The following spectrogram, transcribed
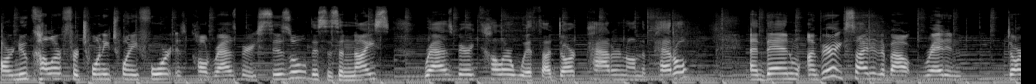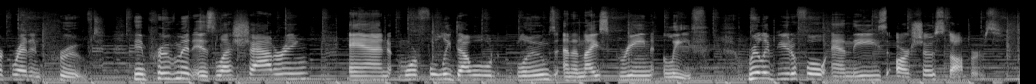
Our new color for 2024 is called Raspberry Sizzle. This is a nice raspberry color with a dark pattern on the petal. And then I'm very excited about red and dark red improved. The improvement is less shattering and more fully doubled blooms and a nice green leaf. Really beautiful and these are showstoppers.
